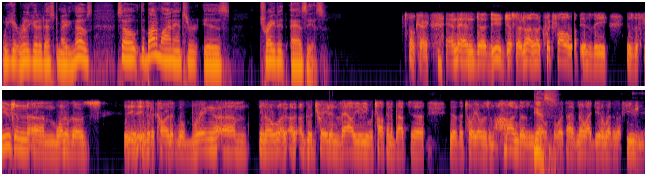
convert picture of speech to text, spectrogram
We get really good at estimating those. So the bottom line answer is trade it as is. Okay, and and uh, do you just another quick follow up? Is the is the Fusion um, one of those? Is, is, it a car that will bring um, you know a, a good trade in value? You were talking about uh, the, the Toyotas and the Hondas and yes. so forth. I have no idea whether a Fusion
